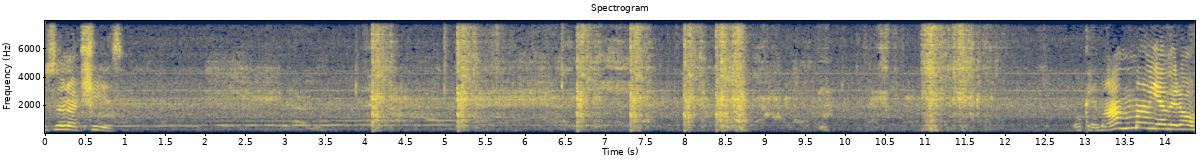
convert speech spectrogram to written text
Sono acceso. Ok, mamma mia però.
